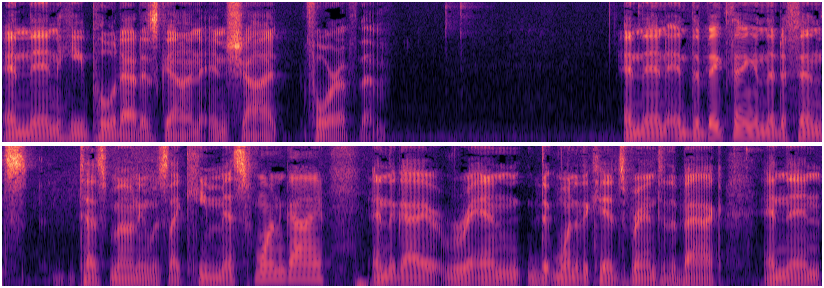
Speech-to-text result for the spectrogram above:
And then he pulled out his gun and shot four of them. And then, and the big thing in the defense testimony was like he missed one guy, and the guy ran. One of the kids ran to the back, and then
